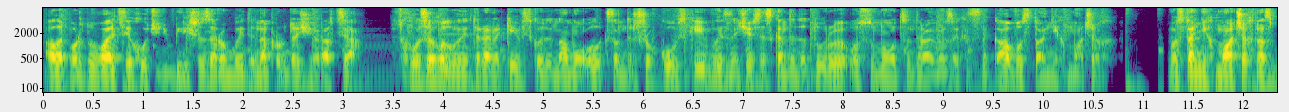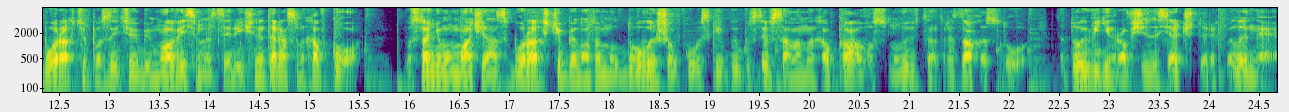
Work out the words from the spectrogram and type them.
але португальці хочуть більше заробити на продажі гравця. Схоже, головний тренер київського Динамо Олександр Шовковський визначився з кандидатурою основного центрального захисника в останніх матчах. В останніх матчах на зборах цю позицію обіймав 18-річний Тарас Михавко. В останньому матчі на зборах з чемпіонатом Молдови Шовковський випустив саме Михавка в основі в центрі захисту, та той відіграв 64 хвилини.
